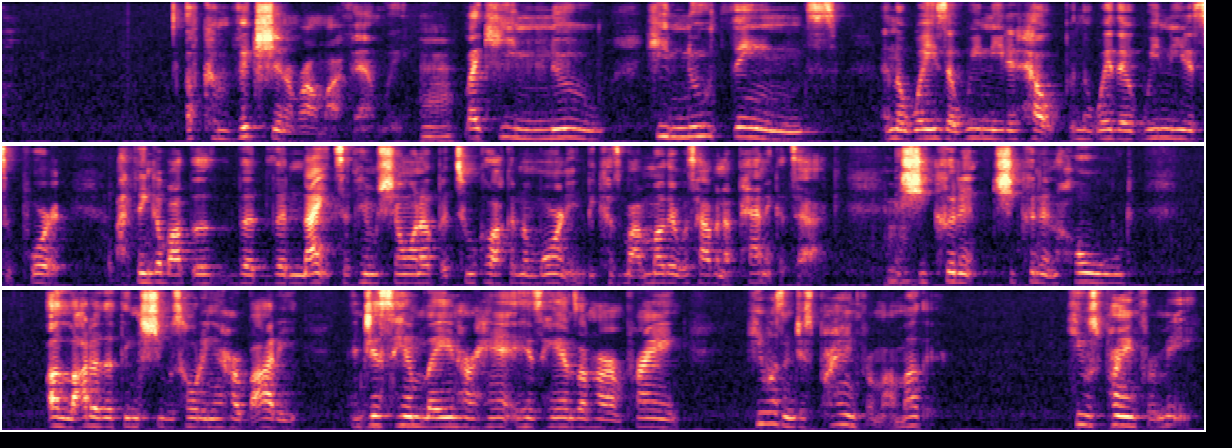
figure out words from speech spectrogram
of conviction around my family. Mhm. Like he knew he knew things and the ways that we needed help and the way that we needed support. I think about the, the, the nights of him showing up at two o'clock in the morning because my mother was having a panic attack. And hmm. she couldn't she couldn't hold a lot of the things she was holding in her body. And just him laying her hand his hands on her and praying he wasn't just praying for my mother. He was praying for me.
